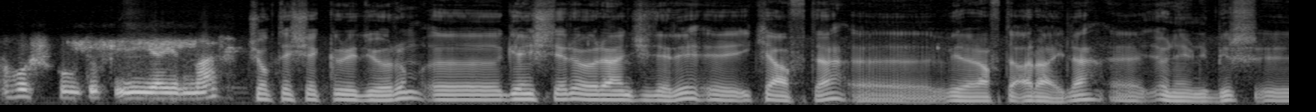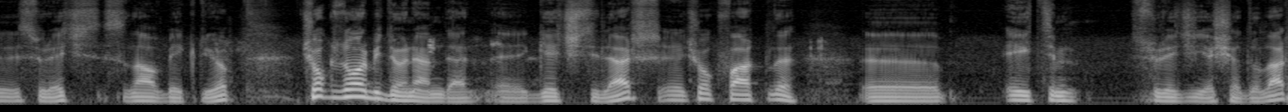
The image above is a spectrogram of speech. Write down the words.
Hoş bulduk, iyi yayınlar. Çok teşekkür ediyorum. Ee, gençleri, öğrencileri e, iki hafta, e, birer hafta arayla e, önemli bir e, süreç, sınav bekliyor. Çok zor bir dönemden geçtiler. Çok farklı eğitim süreci yaşadılar.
